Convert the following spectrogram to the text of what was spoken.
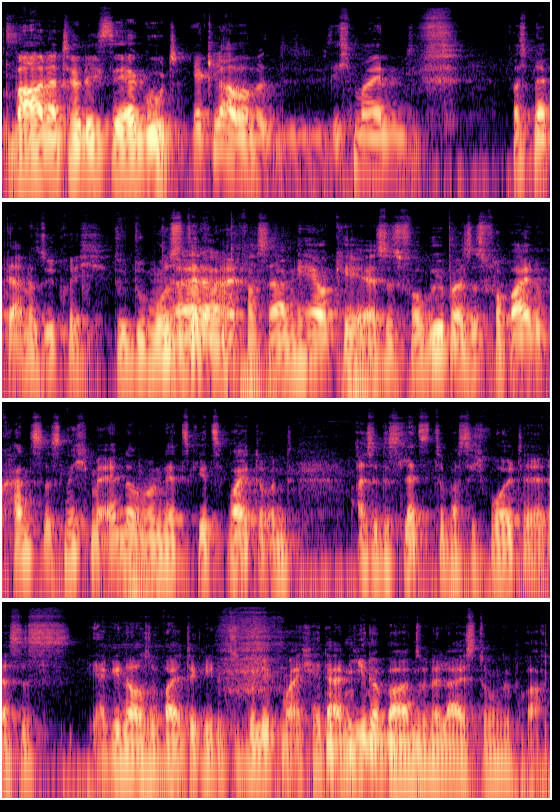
war natürlich sehr gut. Ja klar, aber ich meine, was bleibt dir anders übrig? Du, du musst ja, ja dann einfach sagen, hey, okay, es ist vorüber, es ist vorbei, du kannst es nicht mehr ändern und jetzt geht es weiter. Und also das Letzte, was ich wollte, dass es ja genau so weitergeht. Jetzt überleg mal, ich hätte an jeder Bahn so eine Leistung gebracht.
